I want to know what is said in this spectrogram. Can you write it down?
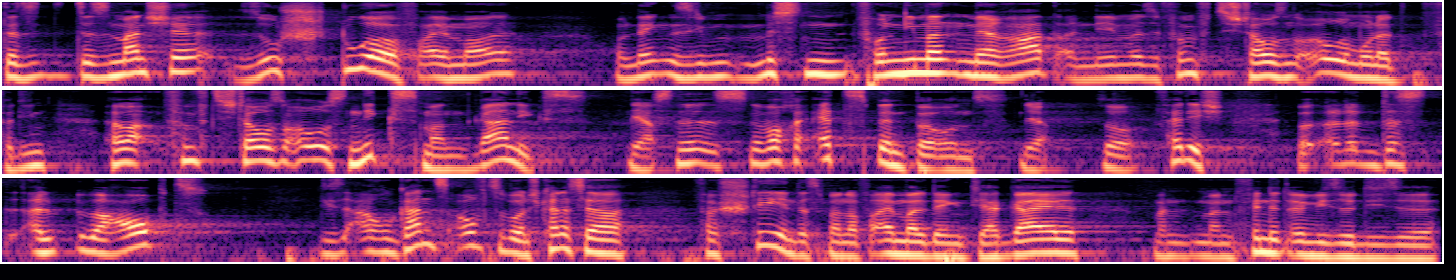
da, da sind manche so stur auf einmal und denken, sie müssten von niemandem mehr Rat annehmen, weil sie 50.000 Euro im Monat verdienen. Hör mal, 50.000 Euro ist nix, Mann, gar nichts. Ja. Das ist eine, ist eine Woche Adspend bei uns. Ja. So, fertig. Das also überhaupt, diese Arroganz aufzubauen, ich kann das ja verstehen, dass man auf einmal denkt, ja geil, man, man findet irgendwie so diese,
